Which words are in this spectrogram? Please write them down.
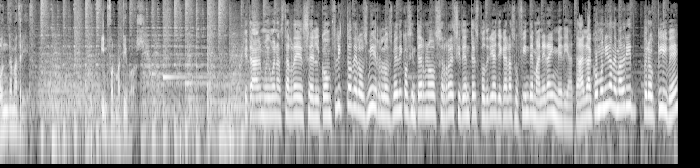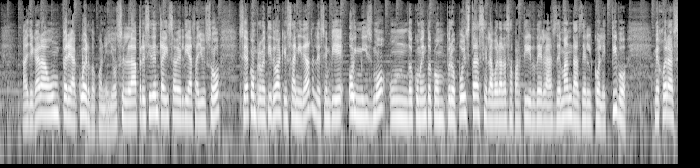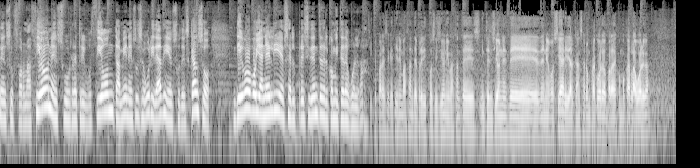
Onda Madrid. Informativos. ¿Qué tal? Muy buenas tardes. El conflicto de los MIR, los médicos internos residentes, podría llegar a su fin de manera inmediata. La Comunidad de Madrid proclive a llegar a un preacuerdo con ellos. La presidenta Isabel Díaz Ayuso se ha comprometido a que Sanidad les envíe hoy mismo un documento con propuestas elaboradas a partir de las demandas del colectivo. Mejoras en su formación, en su retribución, también en su seguridad y en su descanso. Diego Boyanelli es el presidente del comité de huelga. Sí que parece que tienen bastante predisposición y bastantes intenciones de, negociar y de alcanzar un preacuerdo para desconvocar la huelga.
